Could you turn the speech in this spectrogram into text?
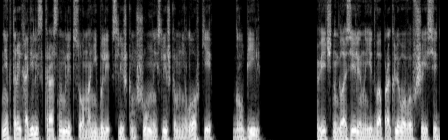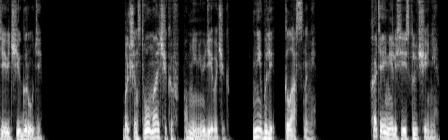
Некоторые ходили с красным лицом, они были слишком шумные, слишком неловкие, грубили. Вечно глазели на едва проклевывавшиеся девичьи груди. Большинство мальчиков, по мнению девочек, не были классными. Хотя имелись и исключения.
